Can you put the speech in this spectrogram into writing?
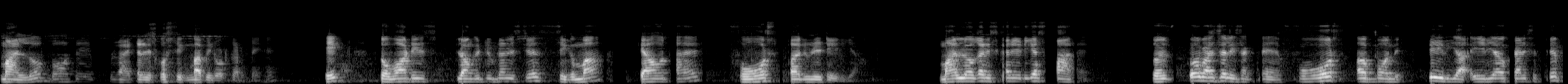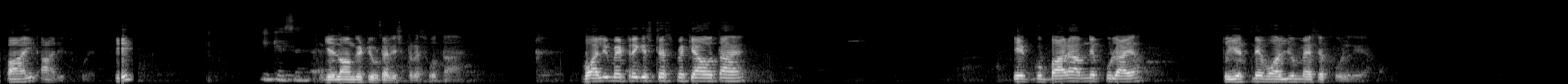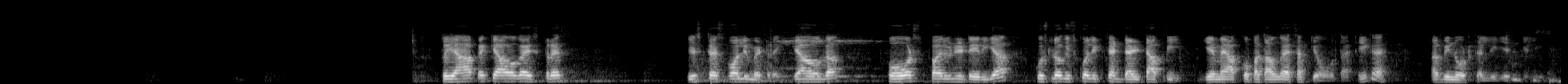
मान लो बहुत से राइटर इसको सिग्मा भी नोट करते हैं। ठीक? तो what is longitudinal stress sigma क्या होता है? फोर्स पर यूनिट एरिया मान लो अगर इसका रेडियस आर है तो इसको हम ऐसे लिख सकते हैं। फोर्स अपॉन एरिया एरिया को क्या लिख सकते हैं? पाई आर स्क्वायर ठीक? ठीक है सर। ये लॉन्गिट्यूडनल स्ट्रेस होता है। वॉल्यूमेट्रिक स्ट्रेस में क्या होता है? एक गुब्बारा हमने फुलाया तो ये इतने वॉल्यूम में से फूल गया। तो यहाँ पे क्या होगा स्ट्रेस स्ट्रेस वॉल्यूमेट्रिक क्या होगा? फोर्स पर यूनिट एरिया कुछ लोग इसको लिखते हैं डेल्टा पी ये मैं आपको बताऊँगा ऐसा क्यों होता है, ठीक है? अभी नोट कर लीजिए इसके लिए।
